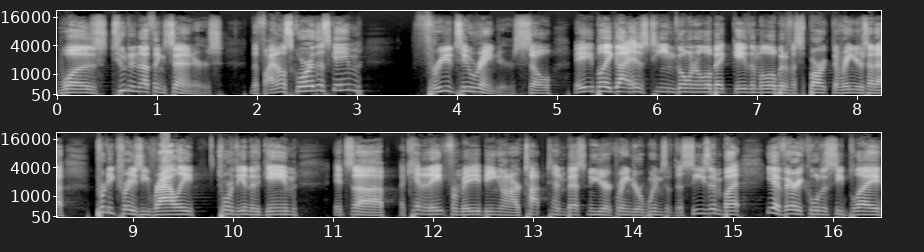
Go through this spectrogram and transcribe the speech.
was two to nothing Senators. The final score of this game, three to two Rangers. So maybe Blais got his team going a little bit, gave them a little bit of a spark. The Rangers had a pretty crazy rally toward the end of the game. It's uh, a candidate for maybe being on our top 10 best New York Ranger wins of the season. But yeah, very cool to see Blais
